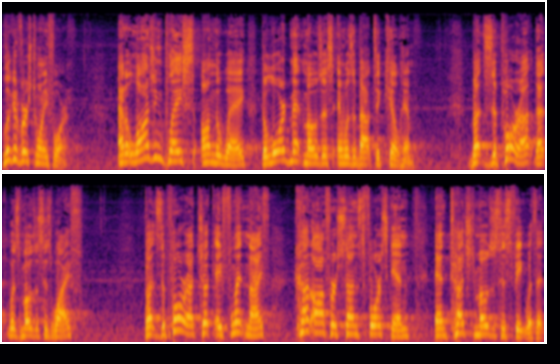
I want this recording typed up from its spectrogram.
Look at verse 24. At a lodging place on the way, the Lord met Moses and was about to kill him. But Zipporah, that was Moses' wife, but Zipporah took a flint knife, cut off her son's foreskin, and touched Moses' feet with it.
